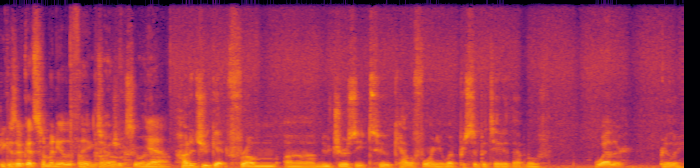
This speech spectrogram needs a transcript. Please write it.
because I've got so many other Other things. you know. going yeah. on. How did you get from uh, New Jersey to California? What precipitated that move? Weather. Really?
